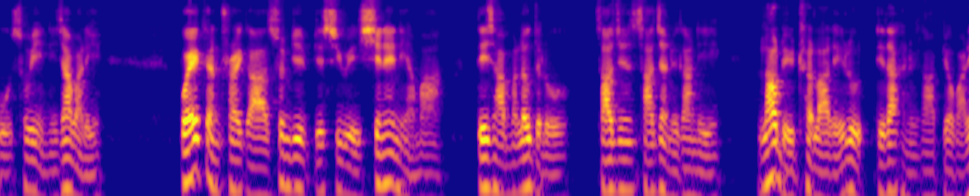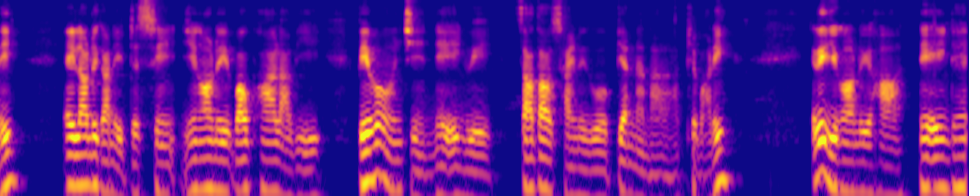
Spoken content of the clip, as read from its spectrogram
ကိုစိုးရိမ်နေကြပါတယ်။ပွဲကန်ထရိုက်ကဆွန့်ဖြစ်ပစ္စည်းတွေရှင်းတဲ့နေရာမှာဒေချာမလုပ်တယ်လို့စားခြင်းစားကြံတွေကနေလောက်တွေထွက်လာတယ်လို့ဒေသခံတွေကပြောပါတယ်။အဲ့လောက်တွေကနေတဆင်းရင်ကောင်းတွေပေါက်ဖွာလာပြီးဘေးဘဝန်းကျင်နေအိမ်တွေစားတောက်ဆိုင်တွေကိုပြန့်နှံ့လာတာဖြစ်ပါတယ်။အဲ့ဒီရင်ကောင်းတွေဟာနေအိမ်ထဲ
